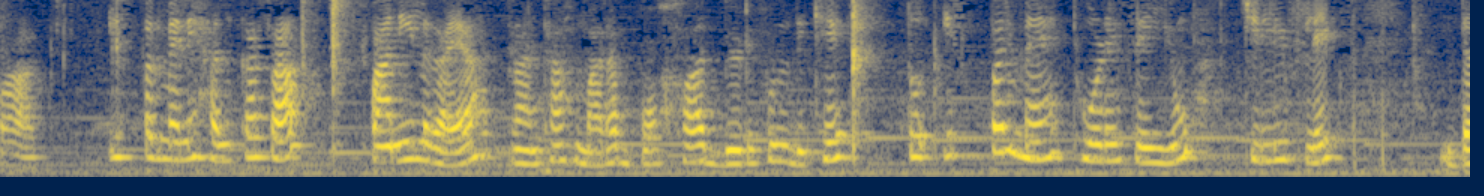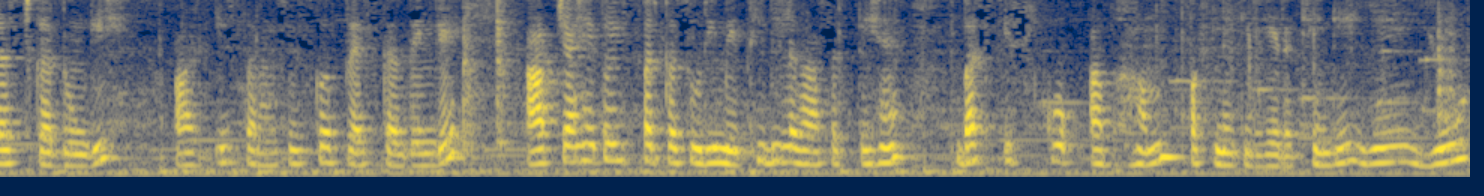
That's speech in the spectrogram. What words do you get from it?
बाद इस पर मैंने हल्का सा पानी लगाया। परांठा हमारा बहुत ब्यूटीफुल दिखे। तो इस पर मैं थोड़े से यूँ चिल्ली फ्लेक्स डस्ट कर दूँगी। और इस तरह से इसको प्रेस कर देंगे। आप चाहें तो इस पर कसूरी मेथी भी लगा सकते हैं। बस इसको अब हम पकने के लिए रखेंगे। ये यूँ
